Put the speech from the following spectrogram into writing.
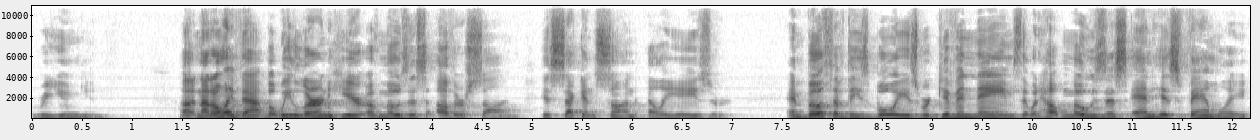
reunion. Uh, not only that, but we learn here of Moses' other son, his second son, Eleazar. And both of these boys were given names that would help Moses and his family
